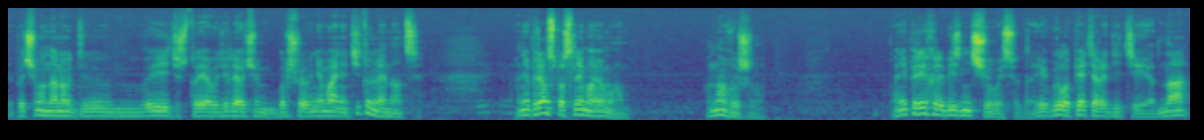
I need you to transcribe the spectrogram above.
и почему, наверное, вы видите, что я уделяю очень большое внимание титульной нации. Они прям спасли мою маму. Она выжила. Они приехали без ничего сюда. Их было пятеро детей, одна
